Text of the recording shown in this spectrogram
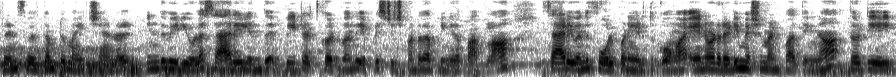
friends welcome to my channel இந்த வீடியோவில் சாரீலேருந்து பீட்டர் ஸ்கர்ட் வந்து எப்படி ஸ்டிச் பண்ணுறது அப்படிங்கிறத பார்க்கலாம். சாரீ வந்து ஃபோல்ட் பண்ணி எடுத்துக்கோங்க. என்னோட ரெடி மெஷர்மெண்ட் பார்த்தீங்கன்னா thirty eight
